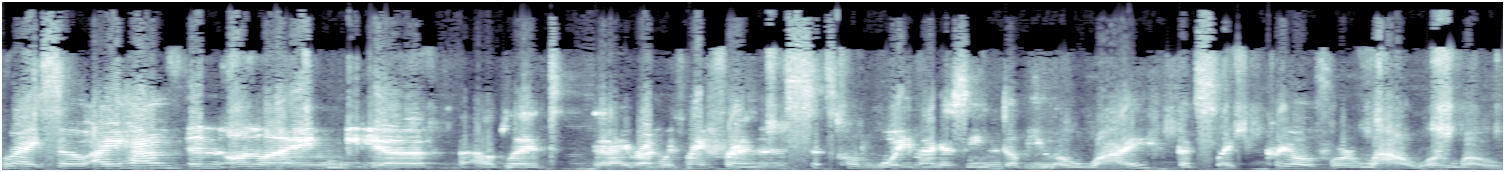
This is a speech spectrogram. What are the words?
Right. So I have an online media outlet that I run with my friends. It's called Woy Magazine, W O Y. That's like Creole for wow or low.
